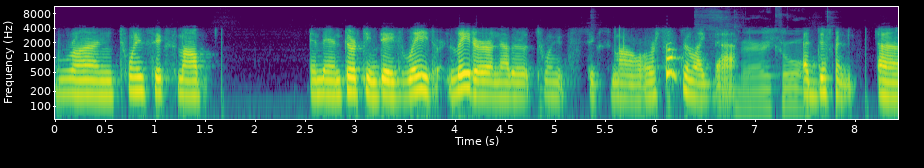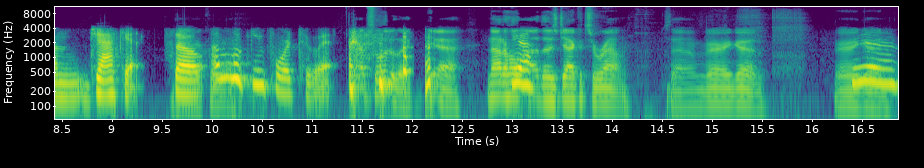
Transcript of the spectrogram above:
run 26 mile. And then 13 days later, later another 26 mile or something like that. Very cool. a different um, jacket. So cool. I'm looking forward to it. Absolutely. Yeah. Not a whole Yeah. lot of those jackets around. So very good. Very yeah. good.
